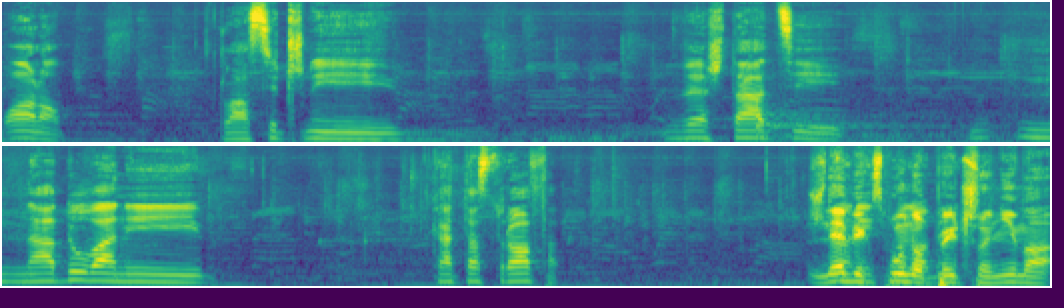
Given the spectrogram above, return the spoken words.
ono, klasični veštaci, naduvani katastrofa. Što Ne bih puno pričao o njima,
